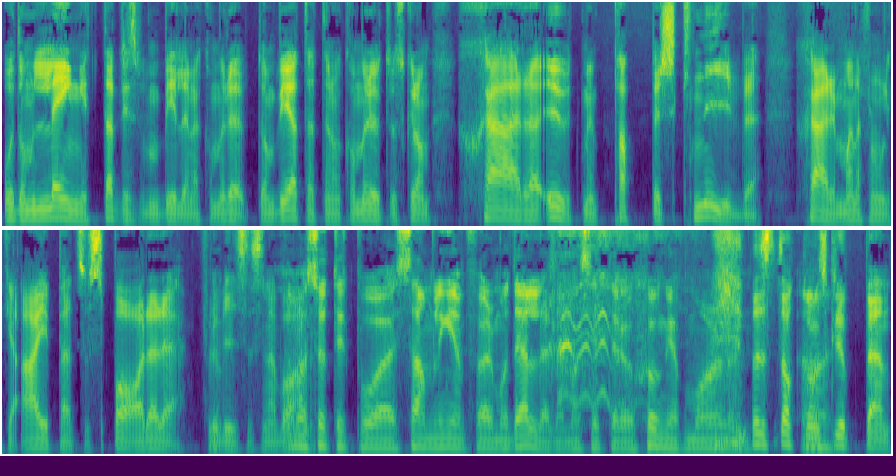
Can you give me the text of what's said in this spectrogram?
och de längtar tills bilderna kommer ut. De vet att när de kommer ut, då ska de skära ut med papperskniv skärmarna från olika iPads och spara det för att visa sina De barn. har suttit på samlingen för modeller där man sitter och sjunger på morgonen. På Stockholmsgruppen.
